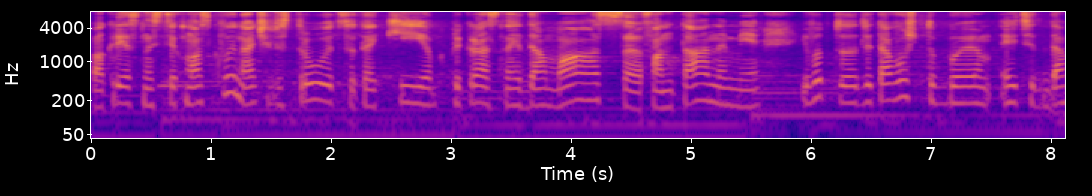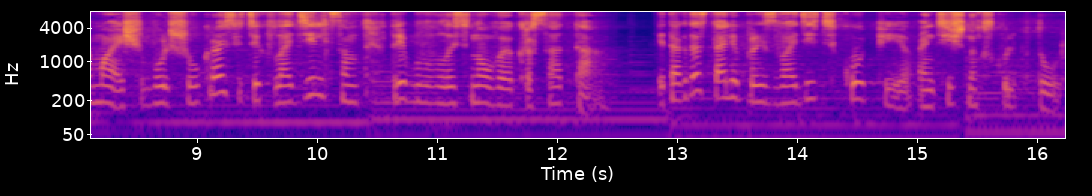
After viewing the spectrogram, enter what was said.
в окрестностях Москвы начали строиться такие прекрасные дома с фонтанами. И вот для того, чтобы эти дома еще больше украсить, их владельцам требовалась новая красота. И тогда стали производить копии античных скульптур.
